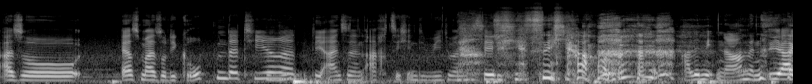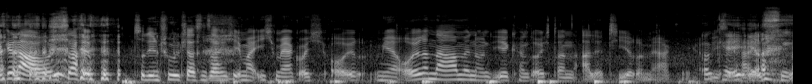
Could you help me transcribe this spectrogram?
Also erstmal so die Gruppen der Tiere, die einzelnen 80 Individuen zähle ich jetzt nicht. Alle mit Namen. Ja, genau. Ich sage zu den Schulklassen sage ich immer, ich merke euch eure, mir eure Namen und ihr könnt euch dann alle Tiere merken, wie Okay, sie ja. heißen.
